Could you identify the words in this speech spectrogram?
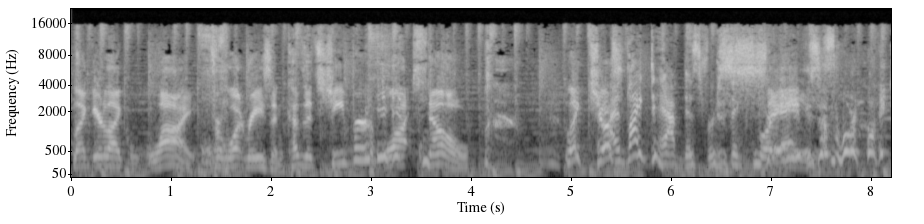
Like you're like, why? For what reason? Because it's cheaper? What? No. like just I'd like to have this for six more days. some more. Like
